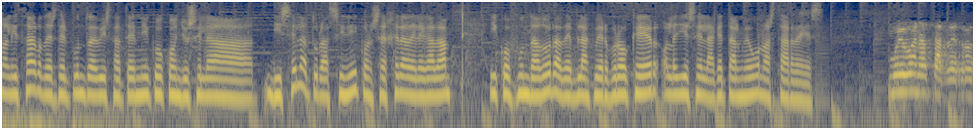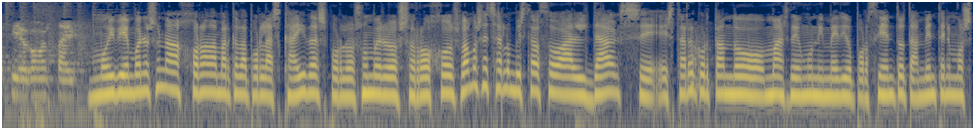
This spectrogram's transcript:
analizar desde el punto de vista técnico con Gisela, Gisela Turasini, consejera delegada y cofundadora de Black Bear Broker. Hola Gisela, ¿qué tal? Muy buenas tardes. Muy buenas tardes, Rocío, ¿cómo estáis? Muy bien, bueno, es una jornada marcada por las caídas, por los números rojos. Vamos a echarle un vistazo al DAX, está recortando más de un 1,5%. También tenemos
